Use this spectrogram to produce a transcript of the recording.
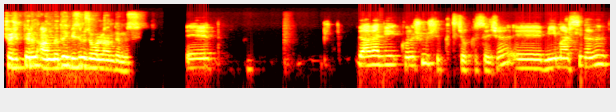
Çocukların anladığı bizim zorlandığımız. Ee, daha evvel bir konuşmuştuk çok kısaca. Ee, Mimar Sinan'ın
